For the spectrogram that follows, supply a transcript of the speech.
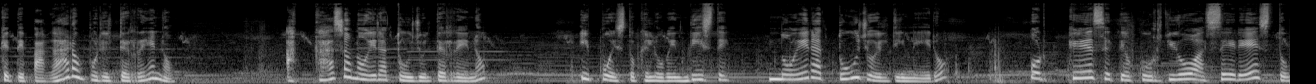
que te pagaron por el terreno? ¿Acaso no era tuyo el terreno? Y puesto que lo vendiste, ¿no era tuyo el dinero? ¿Por qué se te ocurrió hacer esto?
